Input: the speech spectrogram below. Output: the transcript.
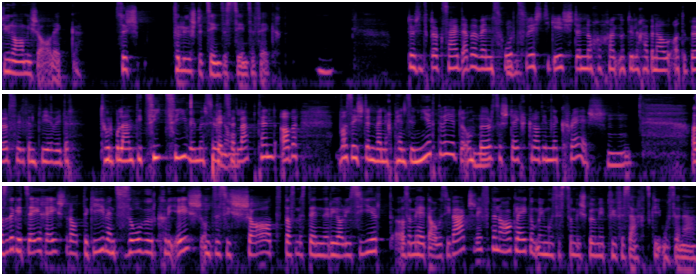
dynamisch anlegen. Sonst verlierst du den Zinseszinseffekt. Mhm. Du hast jetzt gerade gesagt, eben, wenn es mhm. kurzfristig ist, dann könnte natürlich eben auch an der Börse irgendwie wieder turbulente Zeit sein, wie wir es genau. jetzt erlebt haben. Aber was ist denn, wenn ich pensioniert werde und die mhm. Börse steckt gerade in einem Crash? Mhm. Also da gibt es eigentlich eine Strategie, wenn es so wirklich ist und es ist schade, dass man es dann realisiert. Also man hat alle Wertschriften angelegt und man muss es zum Beispiel mit 65 rausnehmen.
